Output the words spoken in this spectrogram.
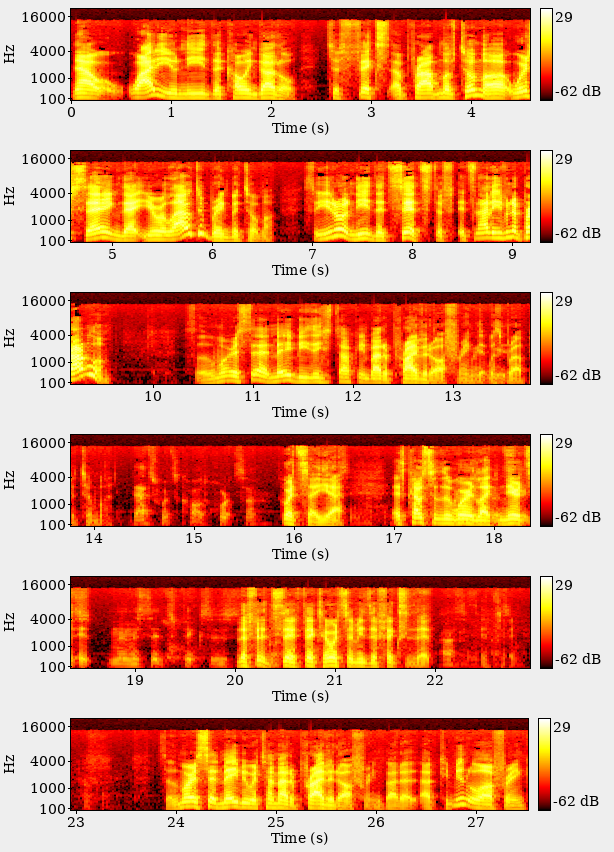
now, why do you need the Kohen Gadol to fix a problem of tuma? We're saying that you're allowed to bring betuma, so you don't need the tzitz. To, it's not even a problem. So the Gemara said maybe he's talking about a private offering Wait, that was it- brought betuma. That's what's called hortza. Hortza, yeah. It comes from the When word like near. And then the tzitz fixes. The fix, the fix. Hortza means it fixes it. I see. I see. So the Gemara said maybe we're talking about a private offering, but a, a communal offering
